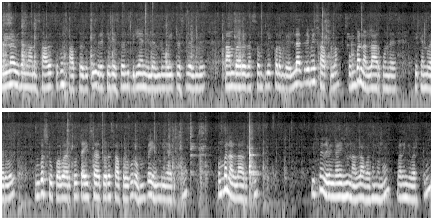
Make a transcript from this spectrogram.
எல்லா விதமான சாதத்துக்கும் சாப்பிட்றதுக்கு வெரைட்டி ரைஸ்லேருந்து பிரியாணிலேருந்து ஒயிட் ரைஸ்லேருந்து சாம்பார் ரசம் புளிக்குழம்பு எல்லாத்துலேயுமே சாப்பிட்லாம். ரொம்ப நல்லாயிருக்கும் இந்த சிக்கன் வறுவல். ரொம்ப சூப்பராக இருக்கும். தயிர் சாதத்தோடு சாப்பிட்றதுக்கும் ரொம்ப எம்மியாக இருக்கும். ரொம்ப நல்லாயிருக்கும் இப்போ இந்த வெங்காயம் இன்னும் நல்லா வதங்கணும். வதங்கி வரட்டும்.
